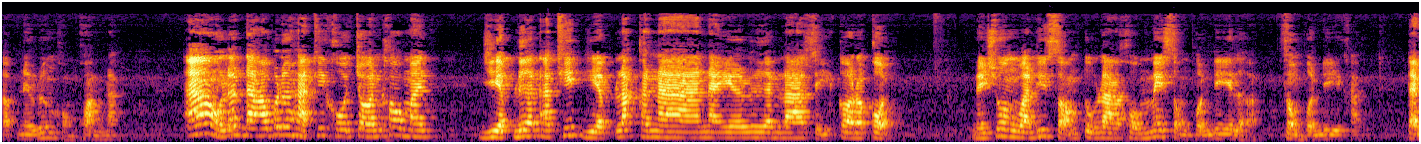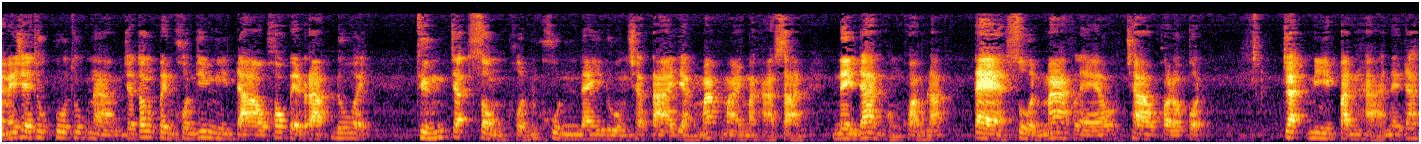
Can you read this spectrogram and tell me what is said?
กับในเรื่องของความรักอ้าวแล้วดาวพฤหัสที่โคจรเข้ามา เหยียบเรือนอาทิตย์เหยียบลัคนาในเรือนราศีกรกฎ ในช่วงวันที่2ตุลาคมไม่ส่งผลดีเหรอ ส่งผลดีครับ แต่ไม่ใช่ทุกผู้ทุกนาม จะต้องเป็นคนที่มีดาวเข้าไปรับด้วย ถึงจะส่งผลคุณในดวงชะตาอย่างมากมายมหาศาลในด้านของความรัก แต่ส่วนมากแล้วชาวกรกฎจะมีปัญหาในด้าน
